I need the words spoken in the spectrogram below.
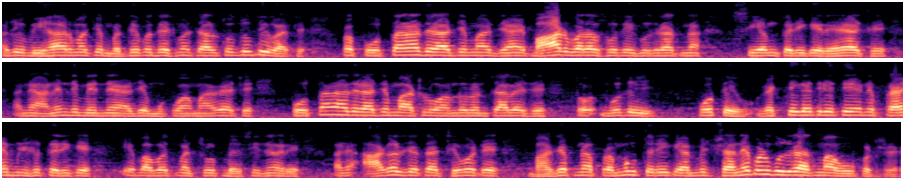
હજુ બિહારમાં કે મધ્યપ્રદેશમાં ચાલતું જુદી વાત છે. પણ પોતાના જ રાજ્યમાં જ્યાં બાર વર્ષ સુધી ગુજરાતના સીએમ તરીકે રહ્યા છે અને આનંદીબેનને આજે મૂકવામાં આવ્યા છે, પોતાના જ રાજ્યમાં આટલું આંદોલન ચાલે છે, તો મોદી પોતે વ્યક્તિગત રીતે અને પ્રાઇમ મિનિસ્ટર તરીકે એ બાબતમાં ચૂપ બેસી ન રહે. અને આગળ જતાં છેવટે ભાજપના પ્રમુખ તરીકે અમિત શાહને પણ ગુજરાતમાં આવવું પડશે.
